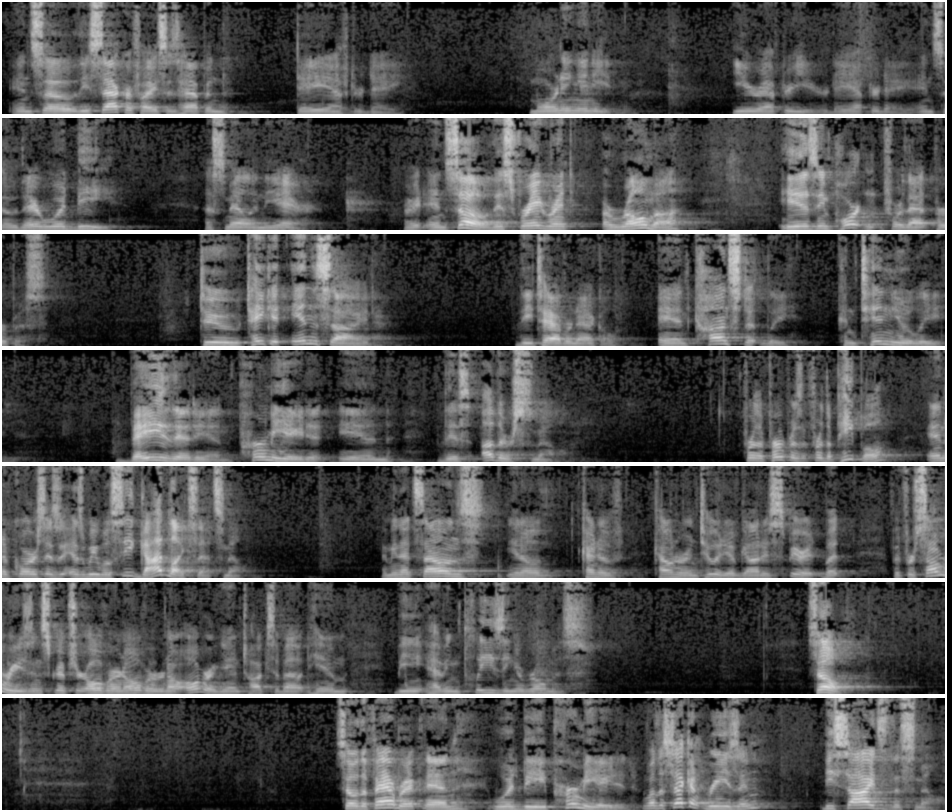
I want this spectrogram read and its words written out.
And so these sacrifices happened day after day, morning and evening, year after year, day after day. And so there would be a smell in the air. Right? And so this fragrant aroma is important for that purpose. To take it inside the tabernacle and constantly, continually bathe it in, permeate it in this other smell. For the purpose, for the people, and of course, as, as we will see, God likes that smell. I mean, that sounds, you know, kind of counterintuitive. God is spirit, but but for some reason, Scripture over and over and over again talks about Him being having pleasing aromas. So, so the fabric then would be permeated. Well, the second reason, besides the smell,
